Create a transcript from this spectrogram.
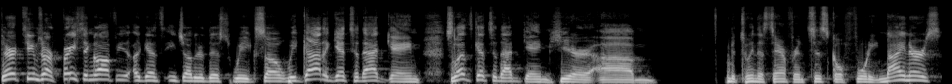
their teams are facing off against each other this week. So we got to get to that game. So let's get to that game here. Um, between the San Francisco 49ers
